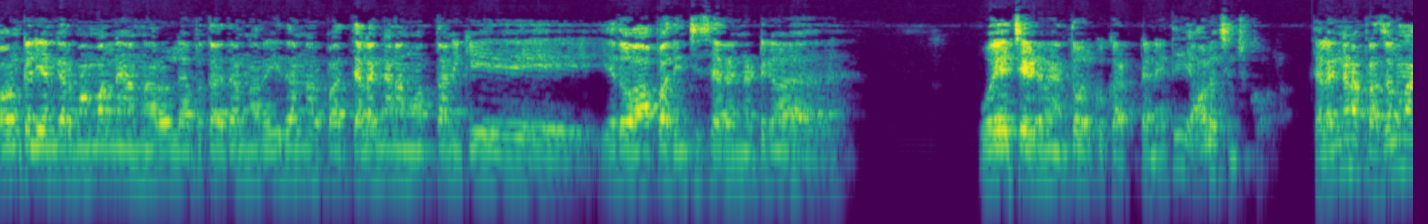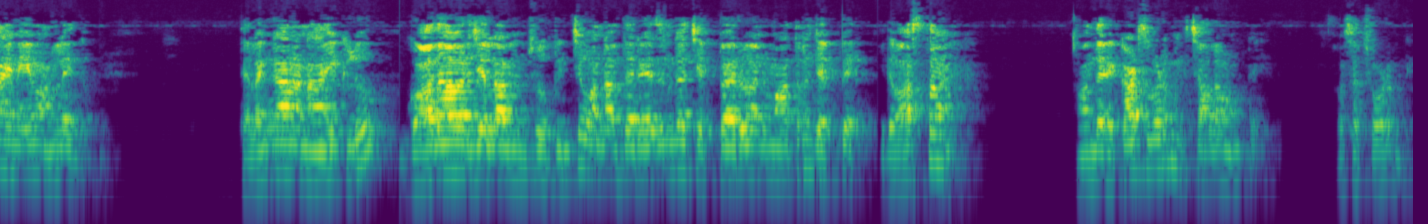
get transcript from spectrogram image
పవన్ కళ్యాణ్ గారు మమ్మల్ని అన్నారు లేకపోతే అది అన్నారు ఇది అన్నారు తెలంగాణ మొత్తానికి ఏదో ఆపాదించేశారు అన్నట్టుగా ఓఏ చేయడం ఎంతవరకు కరెక్ట్ అనేది ఆలోచించుకోవాలి. తెలంగాణ ప్రజలను ఆయన ఏం అనలేదు. తెలంగాణ నాయకులు గోదావరి జిల్లాలను చూపించి వన్ ఆఫ్ ద రీజన్గా చెప్పారు అని మాత్రం చెప్పారు. ఇది వాస్తవమే. ఆన్ ద రికార్డ్స్ కూడా మీకు చాలా ఉంటాయి. ఒకసారి చూడండి.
